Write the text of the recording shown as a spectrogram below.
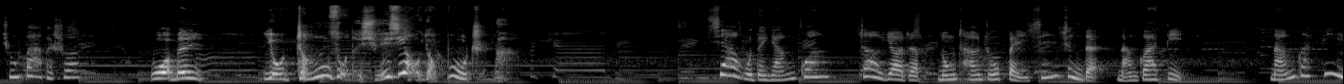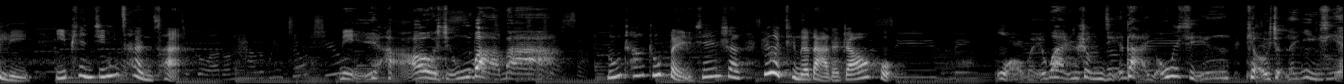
熊爸爸说：“我们有整所的学校要布置呢。”下午的阳光照耀着农场主本先生的南瓜地，南瓜地里一片金灿灿。你好，熊爸爸。农场主本先生热情地打着招呼：“我为万圣节大游行挑选了一些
